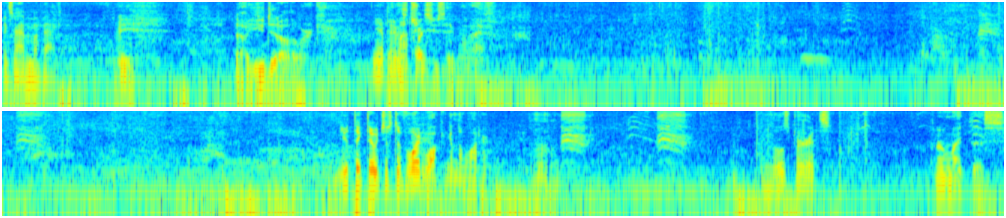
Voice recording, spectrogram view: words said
Thanks for having my back. Me? No, you did all the work. Yeah, pretty That's much. Twice you saved my life. You'd think they would just avoid walking in the water. Oh. Those birds. I don't like this.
